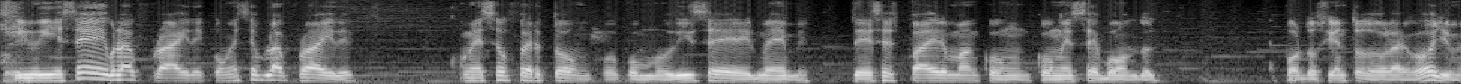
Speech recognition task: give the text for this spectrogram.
Sí. Y ese Black Friday, con ese Black Friday, con ese ofertón, co- como dice el meme, de ese Spider-Man con, con ese bundle, por 200 dólares, óyeme,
